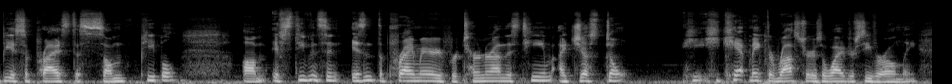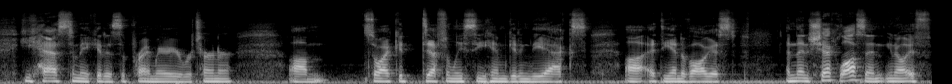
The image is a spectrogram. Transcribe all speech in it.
be a surprise to some people. Um, if Stevenson isn't the primary returner on this team, I just don't. He, he can't make the roster as a wide receiver only. He has to make it as the primary returner. Um, so I could definitely see him getting the axe uh, at the end of August. And then Shaq Lawson, you know, if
